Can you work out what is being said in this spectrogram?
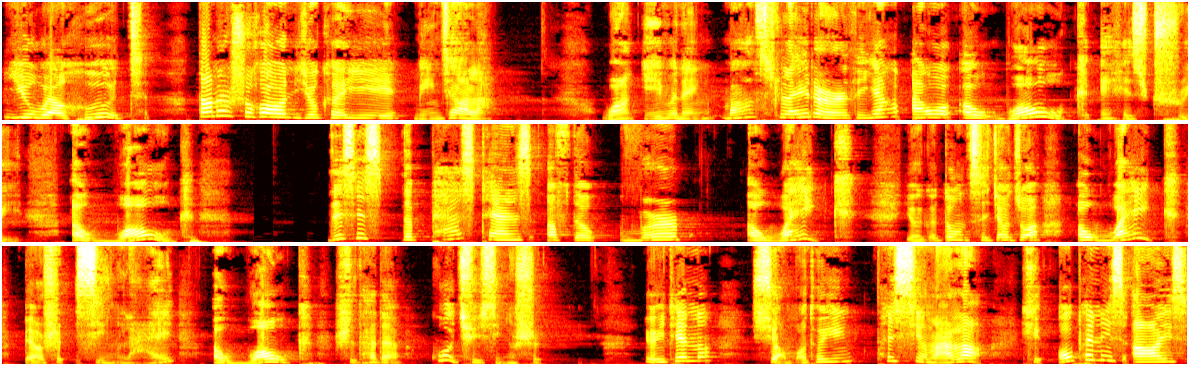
you will hoot 到那时候你就可以鸣叫啦。One evening, months later, the young owl awoke in his tree. Awoke. This is the past tense of the verb awake 有一个动词叫做 awake，表示醒来，awoke 是它的过去形式。有一天呢，小猫头鹰它醒来了，He opened his eyes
